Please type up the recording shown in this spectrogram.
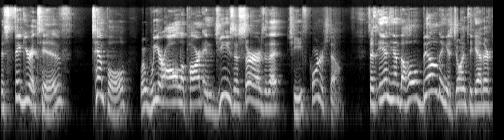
this figurative temple where we are all a part and Jesus serves as that chief cornerstone. It says, In him the whole building is joined together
